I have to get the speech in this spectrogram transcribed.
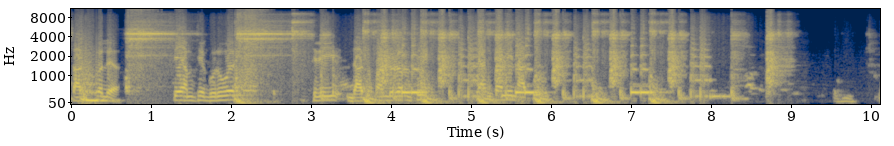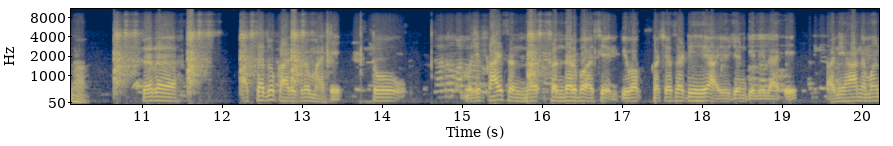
चालू ते आमचे गुरुवर श्री दादू पांडुरंग यांचा मी नातू. हा. तर आजचा जो कार्यक्रम आहे तो म्हणजे काय संदर्भ असेल किंवा कशासाठी हे आयोजन केलेलं आहे? आणि हा नमन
